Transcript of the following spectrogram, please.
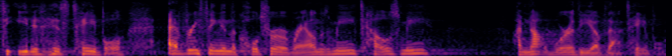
to eat at his table, everything in the culture around me tells me I'm not worthy of that table.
